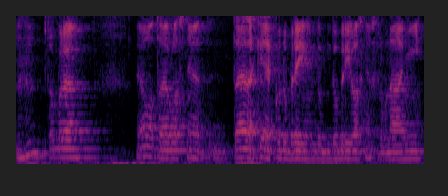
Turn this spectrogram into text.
mm-hmm, to bude, jo, to je vlastně, to je taky jako dobrý, do, dobrý vlastně srovnání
